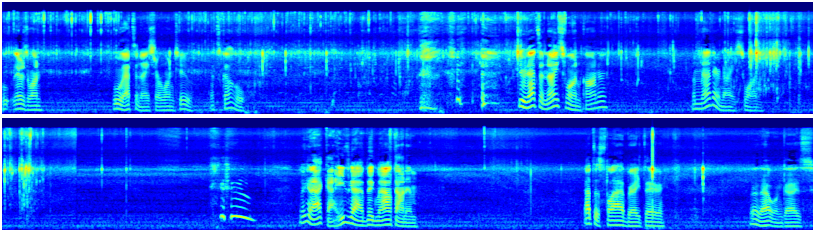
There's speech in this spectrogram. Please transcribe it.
Ooh, there's one. Ooh, that's a nicer one too. Let's go. Dude, that's a nice one, Connor. Another nice one. Look at that guy. He's got a big mouth on him. That's a slab right there. Look at that one, guys.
